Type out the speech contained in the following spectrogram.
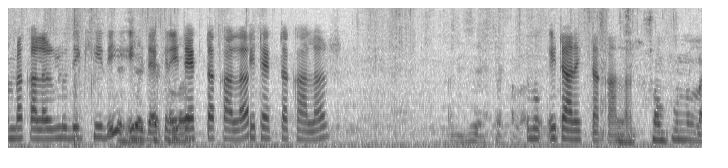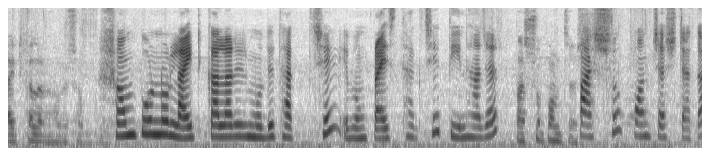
আমরা কালারগুলো দেখিয়ে দিই। এই দেখেন এটা একটা কালার এটা একটা কালার। এবং এটা আরেকটা কালার। সম্পূর্ণ লাইট কালার হবে সব। সম্পূর্ণ লাইট কালারের মধ্যে থাকছে এবং প্রাইস থাকছে তিন হাজার পাঁচশো পঞ্চাশ। পাঁচশো পঞ্চাশ টাকা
